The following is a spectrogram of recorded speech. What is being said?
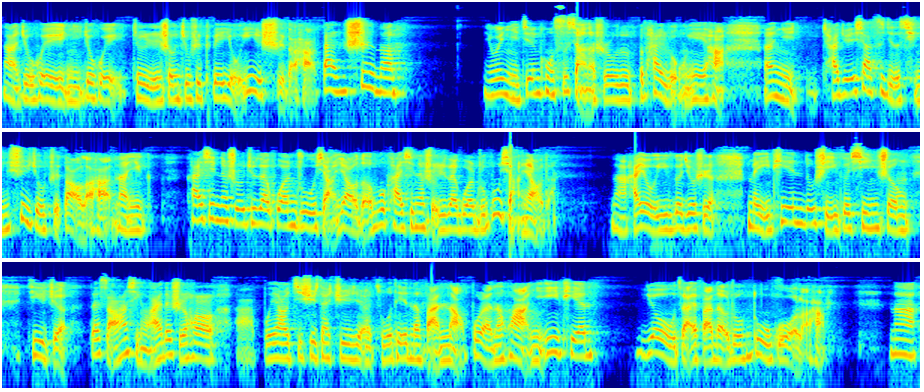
那就会你就会这个人生就是特别有意识的哈。但是呢。因为你监控思想的时候就不太容易哈，那你察觉一下自己的情绪就知道了哈。那你开心的时候就在关注想要的，不开心的时候就在关注不想要的。那还有一个就是每天都是一个新生，记着在早上醒来的时候啊，不要继续再去昨天的烦恼，不然的话你一天又在烦恼中度过了哈。那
